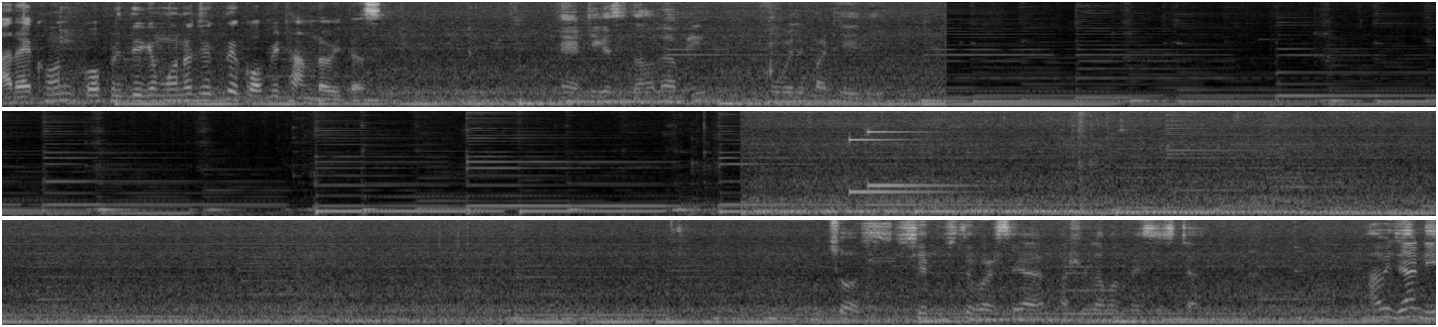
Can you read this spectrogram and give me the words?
আর এখন কফির দিকে মনোযোগ দে কফি ঠান্ডা হইতেছে। হ্যাঁ ঠিক আছে তাহলে আমি মোবাইলে পাঠিয়ে দিই। বুঝছস সে বুঝতে পারছে আসলে আমার মেসেজটা আমি জানি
